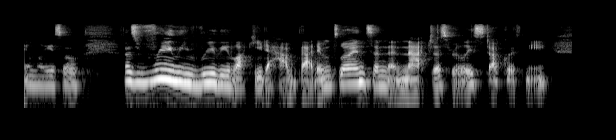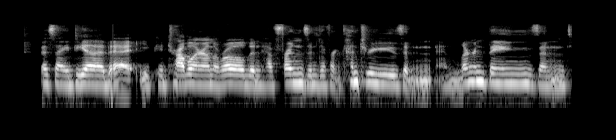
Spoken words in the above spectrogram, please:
family. So I was really, really lucky to have that influence. And then that just really stuck with me. This idea that you could travel around the world and have friends in different countries and, and learn things and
